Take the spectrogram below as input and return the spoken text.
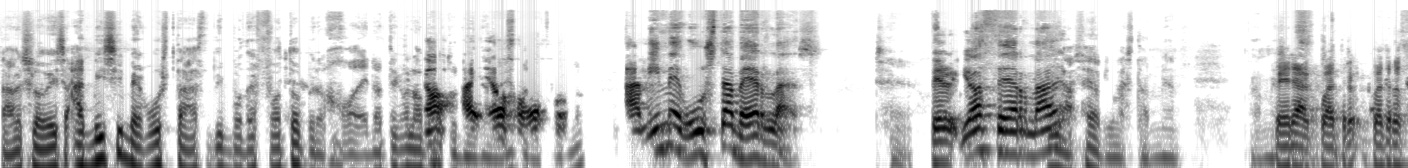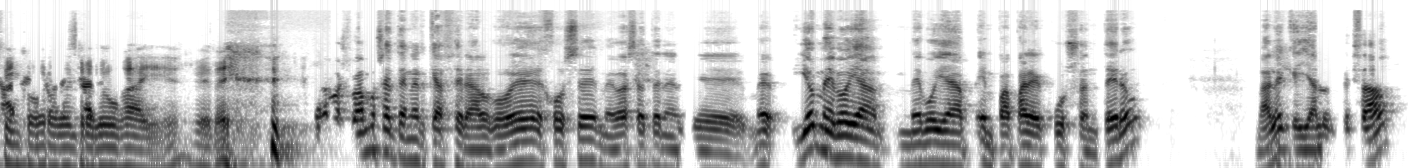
A ver si lo veis. A mí sí me gusta este tipo de foto, pero joder, no tengo la oportunidad. ojo, ojo. A mí me gusta verlas. Pero yo hacerlas. Y hacerlas también. Espera, cuatro, o cinco horas dentro de un high, ¿eh? Vamos, a tener que hacer algo, ¿eh, José? Me vas a tener que. yo me voy a, me voy a empapar el curso entero, ¿vale? Que ya lo he empezado.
